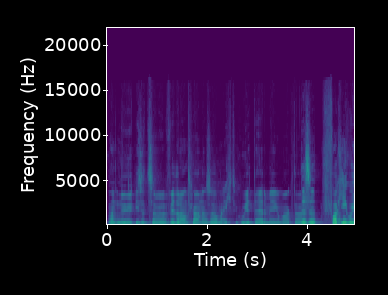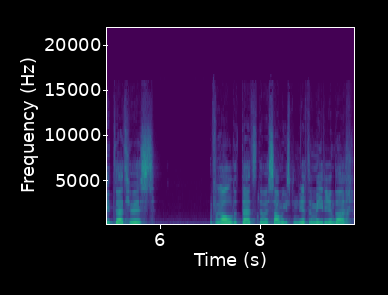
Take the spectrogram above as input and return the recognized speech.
Want nu is het, zijn we verder aan het gaan en zo, maar echt goede tijden meegemaakt daar. Dat is een fucking goede tijd geweest. Vooral de tijd dat wij samen gespendeerd hebben met iedereen daar.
